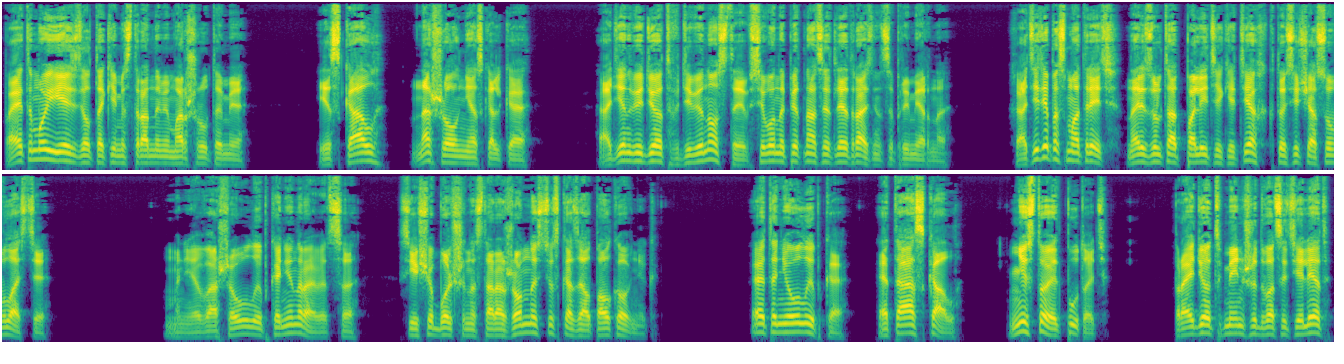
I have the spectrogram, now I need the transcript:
Поэтому и ездил такими странными маршрутами. Искал, нашел несколько. Один ведет в 90-е, всего на 15 лет разницы примерно. Хотите посмотреть на результат политики тех, кто сейчас у власти? Мне ваша улыбка не нравится, с еще большей настороженностью сказал полковник. Это не улыбка, это оскал. Не стоит путать. Пройдет меньше 20 лет,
